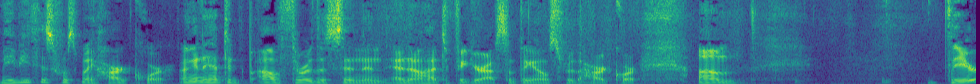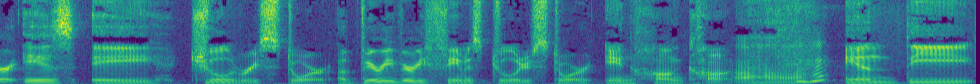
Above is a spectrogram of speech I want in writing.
Maybe this was my hardcore. I'm gonna have to. I'll throw this in, and, and I'll have to figure out something else for the hardcore. Um, there is a jewelry store, a very, very famous jewelry store in Hong Kong. And the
